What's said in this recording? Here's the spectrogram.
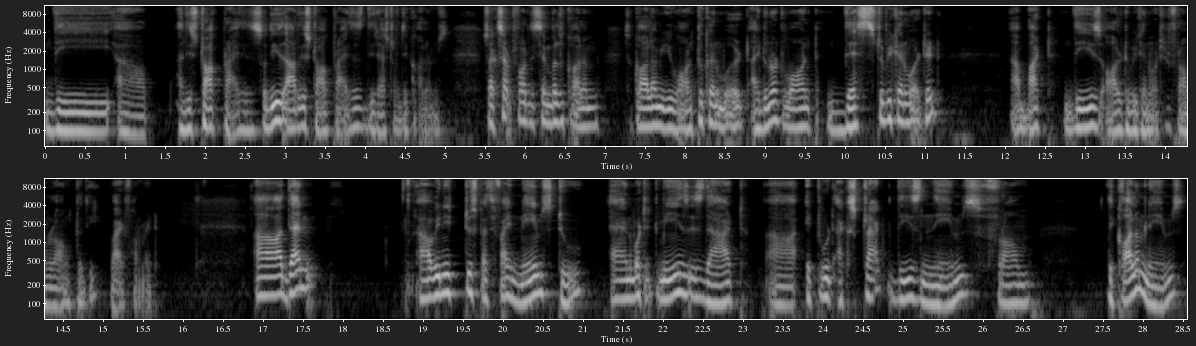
the uh, the stock prices. So these are the stock prices, the rest of the columns. So except for the symbol column, so column you want to convert. I do not want this to be converted, uh, but these all to be converted from long to the wide format. Uh, then uh, we need to specify names too. And what it means is that uh, it would extract these names from the column names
